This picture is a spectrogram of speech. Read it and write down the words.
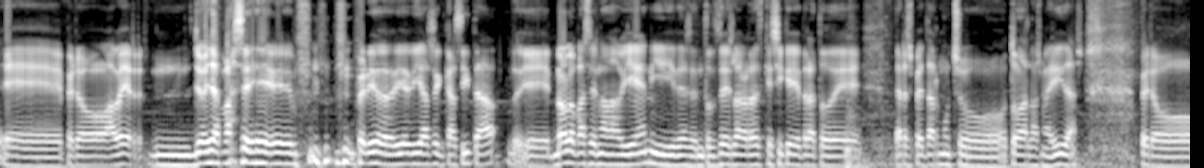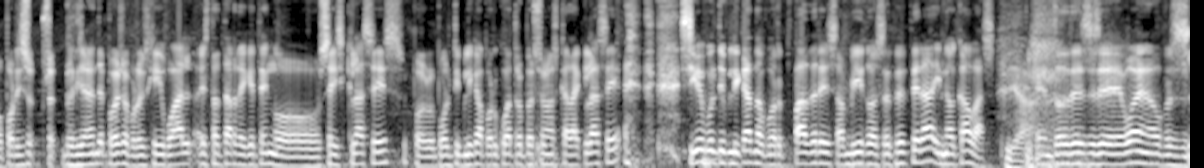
Eh, pero a ver, mm, yo ya pasé un periodo de 10 días en casita, eh, no lo pasé nada bien y desde entonces la verdad es que sí que trato de, de respetar mucho todas las medidas. Pero por eso, precisamente por eso, porque es que igual esta tarde que tengo seis clases, por multiplicar multiplica por cuatro personas cada clase, sigue multiplicando por padres, amigos, etcétera, y no acabas. Entonces, eh, bueno, pues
